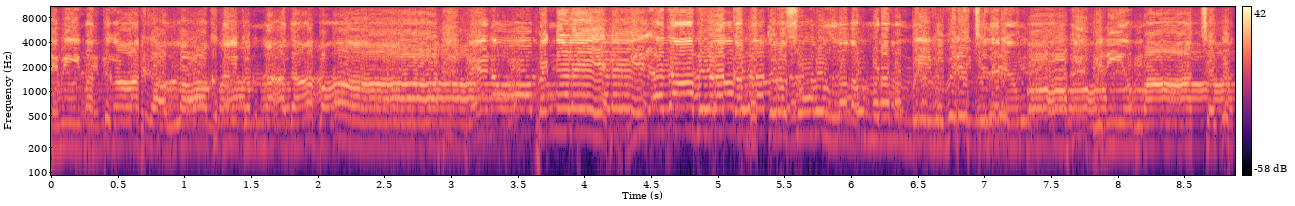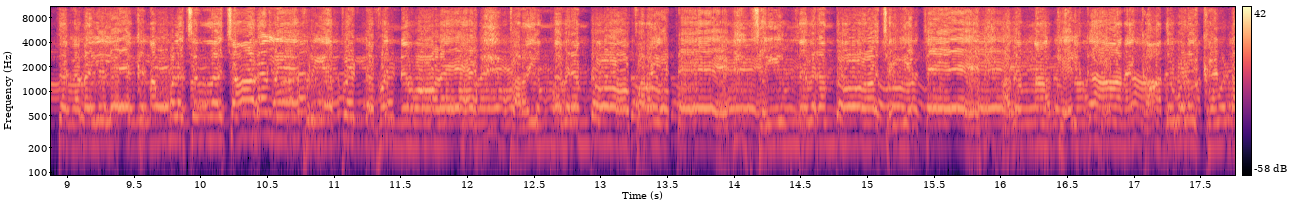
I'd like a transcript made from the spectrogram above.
നബീമത്തുകാർക്ക് അള്ളാഹ് നൽകുന്ന അതാപാ. വേണോ പെങ്ങളെ? ഈ അതാപുകളൊക്കെ നമ്മുടെ മുമ്പിൽ വിവരിച്ചു തരുമ്പോ ഇനിയും ആ ചെകുത്ത കടലിലേക്ക് നമ്മൾ ചെന്ന് ചാടലേ പ്രിയപ്പെട്ട പൊന്നുമോളെ പറയുന്നവരെന്തോ പറയട്ടെ ചെയ്യുന്നവരെന്തോ ചെയ്യട്ടെ. അതൊന്നും കേൾക്കാൻ കാതു കൊടുക്കണ്ട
